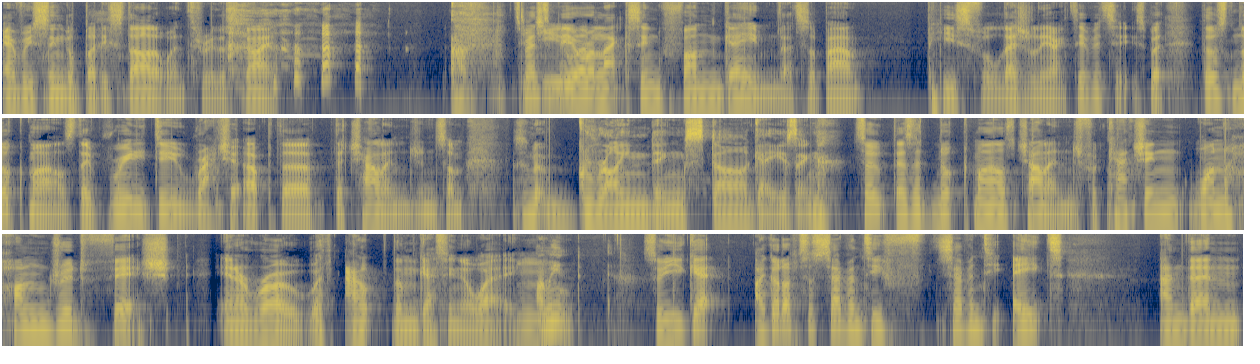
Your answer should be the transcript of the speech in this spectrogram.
every single bloody star that went through the sky. it's meant to be a um, relaxing, fun game that's about peaceful, leisurely activities. But those Nook Miles, they really do ratchet up the the challenge in some. sort of grinding stargazing. So there's a Nook Miles challenge for catching 100 fish in a row without them getting away. Mm. I mean, So you get, I got up to 70, 78, and then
